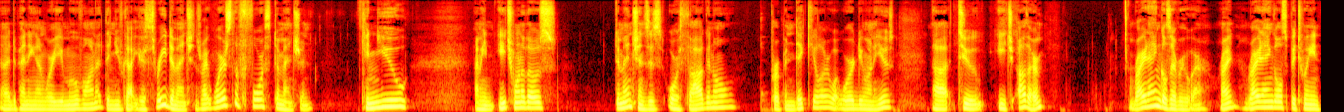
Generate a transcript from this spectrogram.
uh, depending on where you move on it, then you've got your three dimensions. Right? Where's the fourth dimension? Can you? I mean, each one of those dimensions is orthogonal, perpendicular. What word do you want to use? Uh, to each other. Right angles everywhere, right? Right angles between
